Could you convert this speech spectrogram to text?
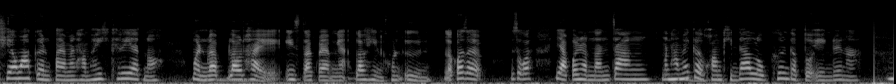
เชียลมากเกินไปมันทำให้เครียดเนาะเหมือนแบบเราถ่ายอินสตาแกรมเนี้ยเราเห็นคนอื่น แล้วก็จะรู้สึกว่าอยากเป็นแบบนั้นจัง มันทำให้เกิดความคิดด้านลบขึ้นกับตัวเองด้วยนะอื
